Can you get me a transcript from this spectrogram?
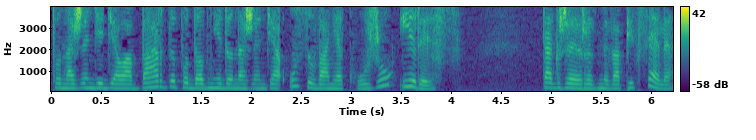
To narzędzie działa bardzo podobnie do narzędzia usuwania kurzu i rys. Także rozmywa piksele.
